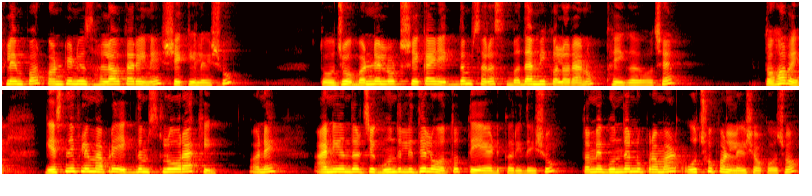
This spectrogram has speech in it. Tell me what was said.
ફ્લેમ પર કન્ટિન્યુઅસ હલાવતા રહીને શેકી લઈશું. તો જો બંને લોટ શેકાઈને એકદમ સરસ બદામી કલર આનો થઈ ગયો છે. તો હવે ગેસની ફ્લેમ આપણે એકદમ સ્લો રાખી અને આની અંદર જે ગુંદ લીધેલો હતો તે એડ કરી દઈશું. તમે ગુંદરનું પ્રમાણ ઓછું પણ લઈ શકો છો.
